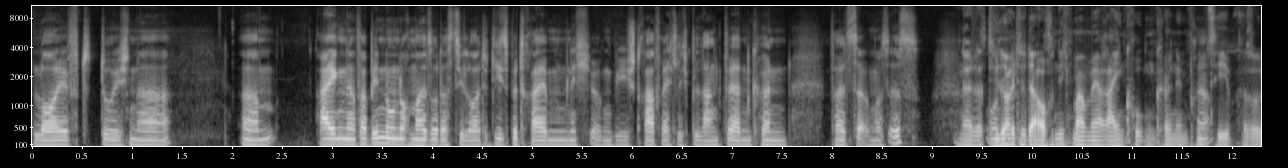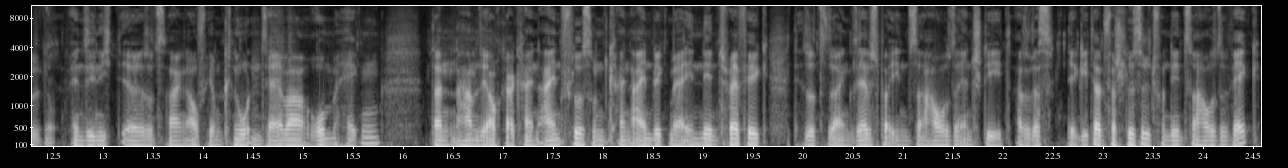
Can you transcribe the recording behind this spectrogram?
läuft durch eine ähm, eigene Verbindung nochmal so, dass die Leute, die es betreiben, nicht irgendwie strafrechtlich belangt werden können, falls da irgendwas ist. Na, dass die und, Leute da auch nicht mal mehr reingucken können im Prinzip. Ja. Also wenn sie nicht äh, sozusagen auf ihrem Knoten selber rumhacken, dann haben sie auch gar keinen Einfluss und keinen Einblick mehr in den Traffic, der sozusagen selbst bei ihnen zu Hause entsteht. Also das, der geht dann verschlüsselt von denen zu Hause weg.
